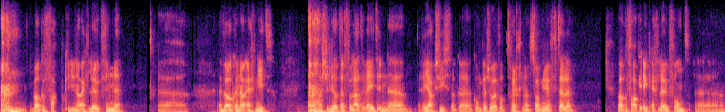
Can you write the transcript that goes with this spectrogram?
welke vakken jullie nou echt leuk vinden en welke nou echt niet. Als jullie dat even laten weten in reacties, dan kom ik daar zo even op terug. En dan zal ik nu even vertellen welke vakken ik echt leuk vond. Ehm,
